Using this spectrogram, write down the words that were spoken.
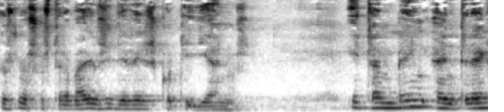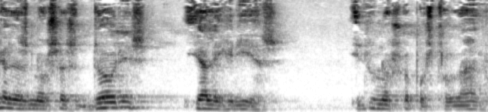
nos nossos trabalhos e deveres cotidianos e também a entrega das nossas dores e alegrias e do nosso apostolado.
